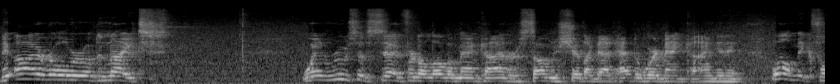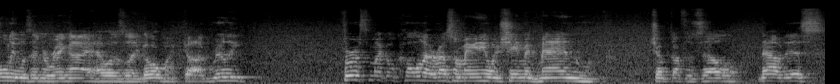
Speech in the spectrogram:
the eye roller of the night. When Rusev said for the love of mankind or some shit like that, had the word mankind in it. While Mick Foley was in the ring, I was like, oh my god, really? First Michael Cole at WrestleMania when Shane McMahon jumped off the cell. Now this.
